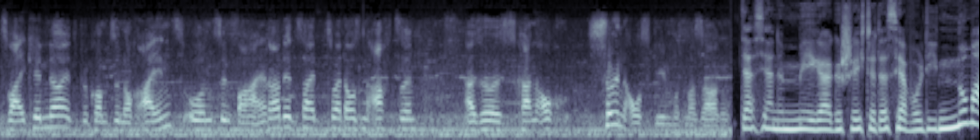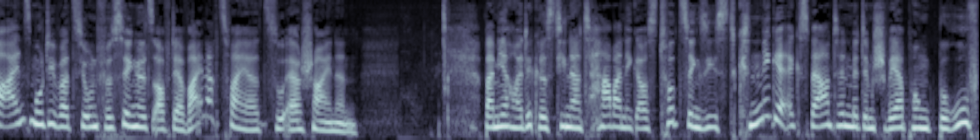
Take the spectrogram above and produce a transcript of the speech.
zwei Kinder. Jetzt bekommt sie noch eins und sind verheiratet seit 2018. Also es kann auch schön ausgehen, muss man sagen. Das ist ja eine mega Geschichte. Das ist ja wohl die Nummer eins Motivation für Singles auf der Weihnachtsfeier zu erscheinen. Bei mir heute Christina Tabernick aus Tutzing. Sie ist Knigge-Expertin mit dem Schwerpunkt Beruf.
